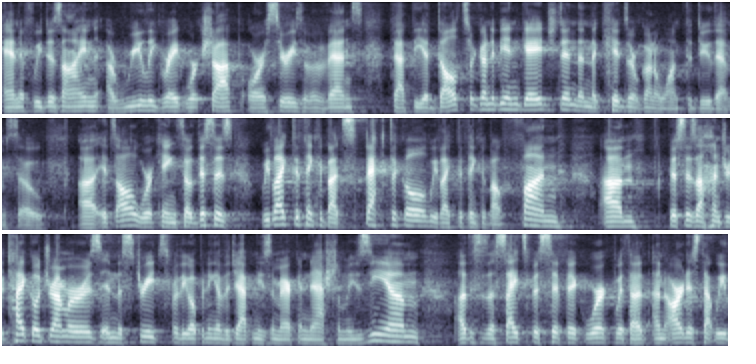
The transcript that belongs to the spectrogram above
and if we design a really great workshop or a series of events that the adults are going to be engaged in, then the kids are going to want to do them. So uh, it's all working. So this is, we like to think about spectacle, we like to think about fun. Um, this is 100 taiko drummers in the streets for the opening of the Japanese American National Museum. Uh, this is a site specific work with a, an artist that we,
